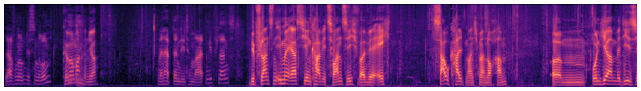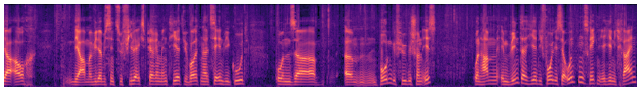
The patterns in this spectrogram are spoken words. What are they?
Laufen wir ein bisschen rum. Können wir machen, ja. Wann habt ihr denn die Tomaten gepflanzt? Wir pflanzen immer erst hier in KW 20, weil wir echt saukalt manchmal noch haben. Ähm, und hier haben wir dieses Jahr auch ja, mal wieder ein bisschen zu viel experimentiert. Wir wollten halt sehen, wie gut unser ähm, Bodengefüge schon ist und haben im Winter hier, die Folie ist ja unten, es regnet ja hier nicht rein,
